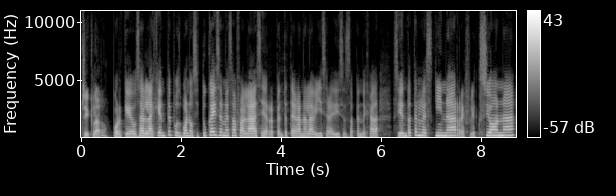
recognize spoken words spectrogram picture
Sí, claro. Porque, o sea, la gente, pues bueno, si tú caes en esa falacia y de repente te gana la víscera y dices esa pendejada, siéntate en la esquina, reflexiona,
